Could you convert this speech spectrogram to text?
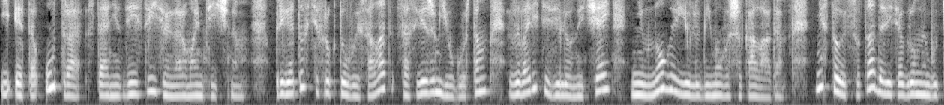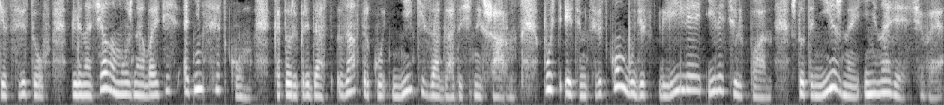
и это утро станет действительно романтичным. Приготовьте фруктовый салат со свежим йогуртом, заварите зеленый чай, немного ее любимого шоколада. Не стоит с утра дарить огромный букет цветов. Для начала можно обойтись одним цветком, который придаст завтраку некий загадочный шарм. Пусть этим цветком будет лилия или тюльпан, что-то нежное и ненавязчивое.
